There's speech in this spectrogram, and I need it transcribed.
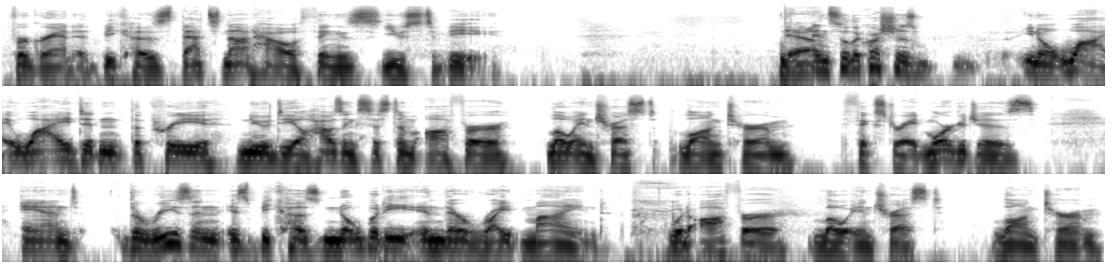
for granted because that's not how things used to be. Yeah. And so the question is, you know, why? Why didn't the pre New Deal housing system offer low interest, long term, fixed rate mortgages? And the reason is because nobody in their right mind would offer low interest, long term,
